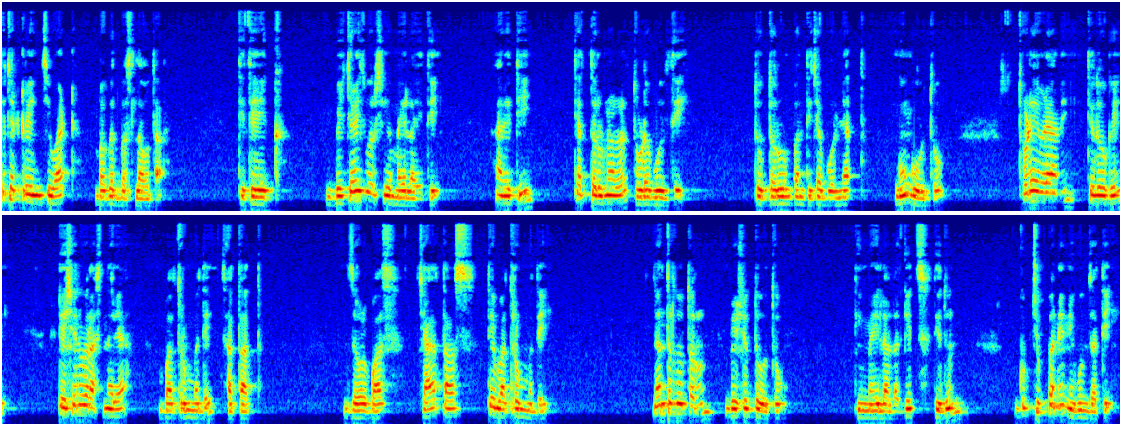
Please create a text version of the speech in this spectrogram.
त्याच्या ट्रेनची वाट बघत बसला होता. तिथे एक बेचाळीस वर्षीय महिला येते आणि ती त्या तरुणाला थोडं बोलते. तो तरुण पण तिच्या बोलण्यात गुंग होतो. थोड्या वेळाने ते दोघे स्टेशनवर असणाऱ्या बाथरूममध्ये जातात. जवळपास चार तास ते बाथरूममध्ये. नंतर तो तरुण बेशुद्ध होतो. ती महिला लगेच तिथून गुपचूपपणे निघून जाते.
